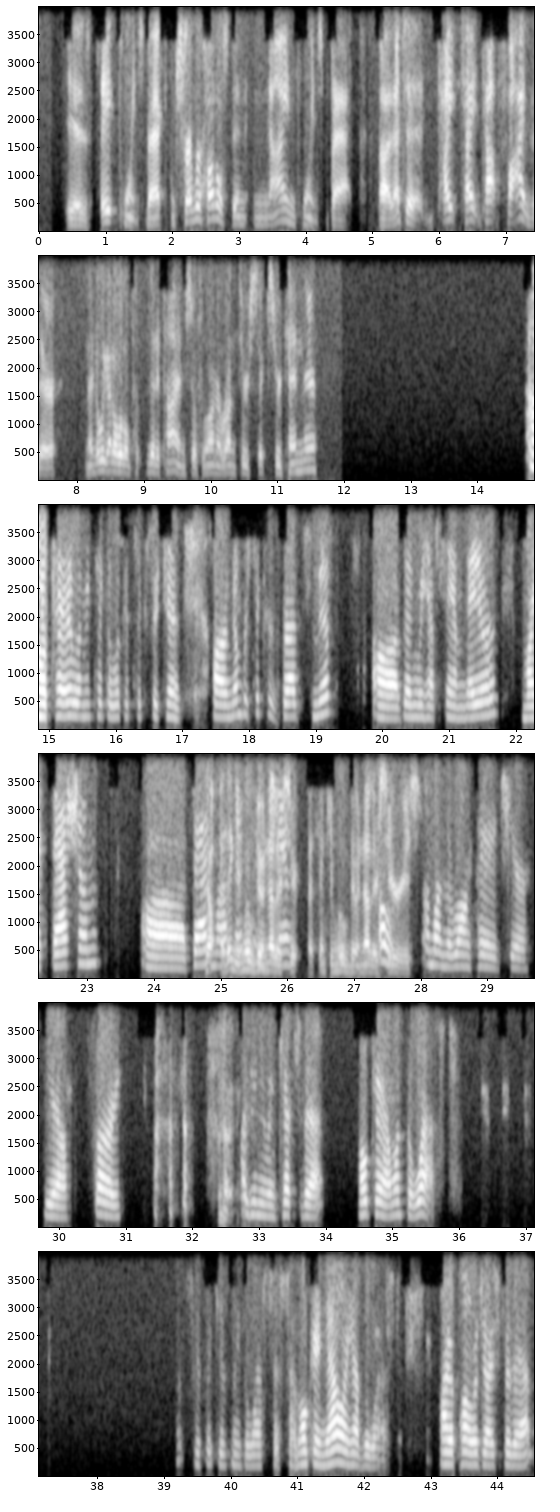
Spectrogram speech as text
is eight points back. And Trevor Huddleston, nine points back. Uh, that's a tight, tight top five there. And I know we got a little bit of time, so if we want to run through six through ten there. Okay, let me take a look at six through ten. Uh, number six is Brad Smith. Uh, then we have Sam Mayer, Mike Basham, uh, no, Moffitt, I think you moved to another. Ser- I think you moved to another oh, series. I'm on the wrong page here. Yeah, sorry. I didn't even catch that. Okay, I want the West. Let's see if it gives me the West this time. Okay, now I have the West. I apologize for that.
